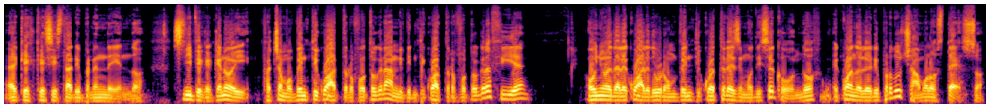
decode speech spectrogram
eh, che, che si sta riprendendo. Significa che noi facciamo 24 fotogrammi, 24 fotografie, ognuna delle quali dura un ventiquattresimo di secondo e quando le riproduciamo lo stesso.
